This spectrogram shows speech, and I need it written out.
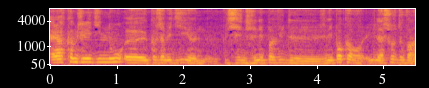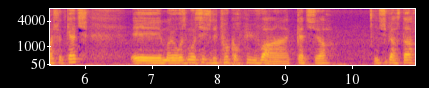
Alors comme je l'ai dit non, euh, comme j'avais dit, euh, je, n'ai pas vu de, je n'ai pas encore eu la chance de voir un shot catch et malheureusement aussi je n'ai pas encore pu voir un catcheur, une superstar.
